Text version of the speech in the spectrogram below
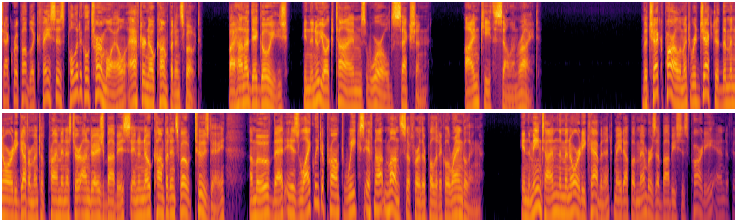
Czech Republic faces political turmoil after no confidence vote. By Hana de Goeij in the New York Times World section. I'm Keith Sellon Wright. The Czech parliament rejected the minority government of Prime Minister Andrej Babis in a no confidence vote Tuesday, a move that is likely to prompt weeks, if not months, of further political wrangling. In the meantime, the minority cabinet, made up of members of Babis's party and affiliates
